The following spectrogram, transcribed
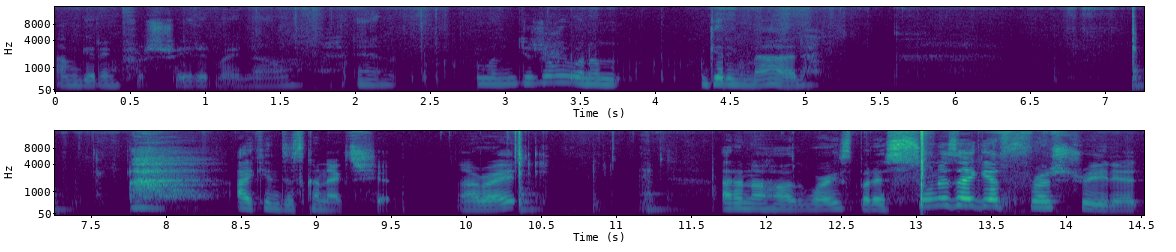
I'm getting frustrated right now, and when usually when I'm getting mad, I can disconnect shit. All right. I don't know how it works, but as soon as I get frustrated,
